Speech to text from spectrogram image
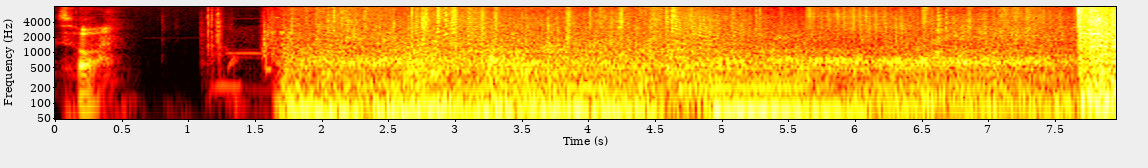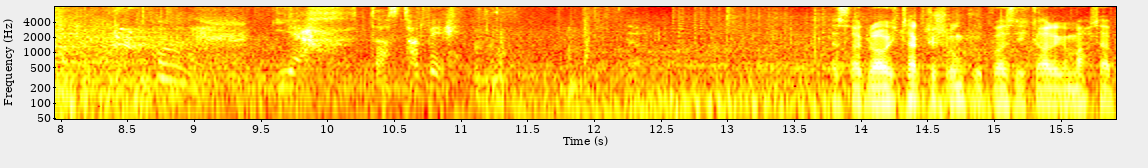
So. Ja, das tat weh. Ja. Das war, glaube ich, taktisch unklug, was ich gerade gemacht habe.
